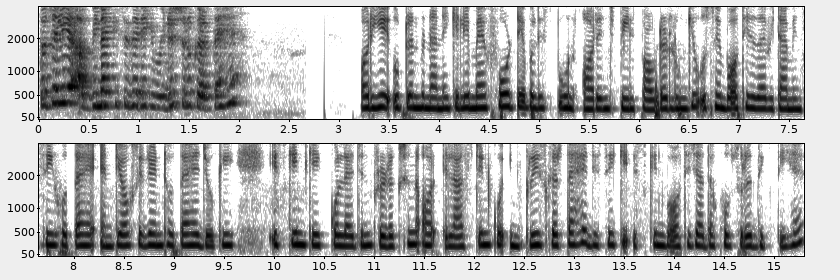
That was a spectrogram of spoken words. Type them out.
तो चलिए अब बिना किसी देरी की वीडियो शुरू करते हैं। और ये उपटन बनाने के लिए मैं four tablespoon orange peel powder लूँगी। उसमें बहुत ही ज़्यादा विटामिन सी होता है एंटीऑक्सीडेंट होता है, जो कि स्किन के कोलेजन प्रोडक्शन और इलास्टिन को इंक्रीज़ करता है, जिससे कि स्किन बहुत ही ज़्यादा खूबसूरत दिखती है।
